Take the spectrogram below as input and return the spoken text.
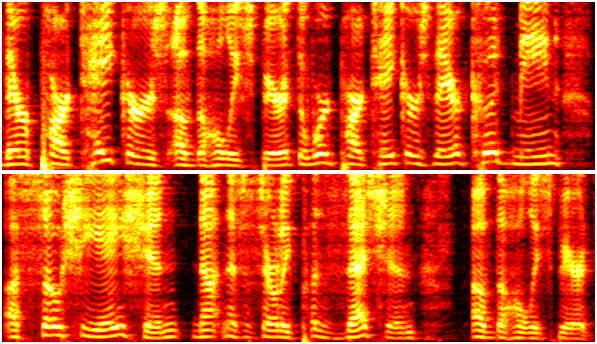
they're partakers of the holy spirit. The word partakers there could mean association not necessarily possession of the holy spirit.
